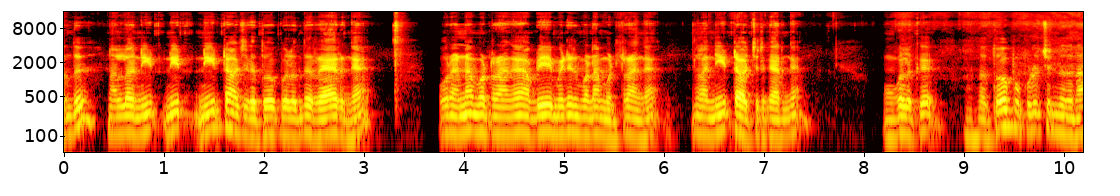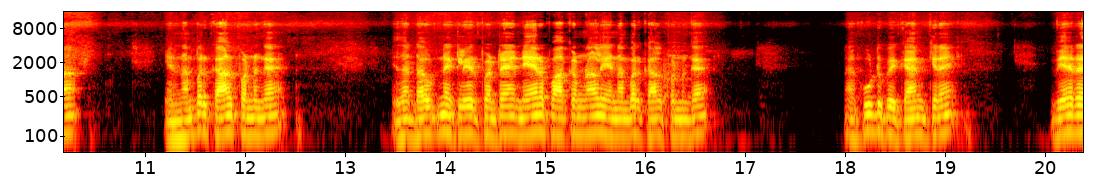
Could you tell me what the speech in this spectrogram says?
வந்து நல்ல நீட் நீட் நீட்டாக வச்சுருக்க தோப்புகள் வந்து ரேருங்க. ஒரு என்ன பண்ணுறாங்க அப்படியே மெயின்டைன் பண்ணாமல் விட்டுறாங்க நல்லா நீட்டாக வச்சுருக்காருங்க. உங்களுக்கு அந்த தோப்பு பிடிச்சிருந்ததுன்னா என் நம்பருக்கு கால் பண்ணுங்கள் எதாவது டவுட்னா கிளியர் பண்ணுறேன் நேராக பார்க்கணுனாலும் என் நம்பருக்கு கால் பண்ணுங்கள் நான் கூட்டு போய் காமிக்கிறேன். வேறு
